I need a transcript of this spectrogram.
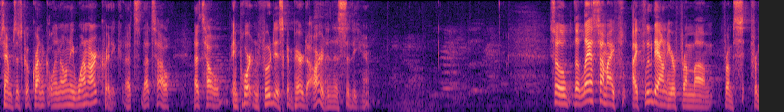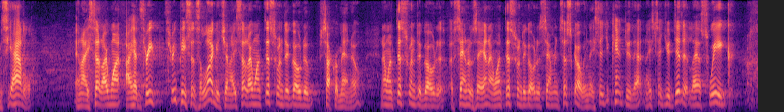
San Francisco Chronicle and only one art critic. That's, that's how That's how important food is compared to art in this city. So the last time I, fl I flew down here from, um, from, from Seattle, and I said I want, I had three, three pieces of luggage, and I said I want this one to go to Sacramento, and I want this one to go to uh, San Jose, and I want this one to go to San Francisco. And they said, you can't do that. And I said, you did it last week.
